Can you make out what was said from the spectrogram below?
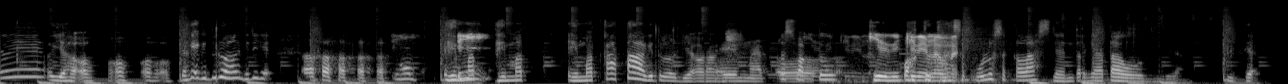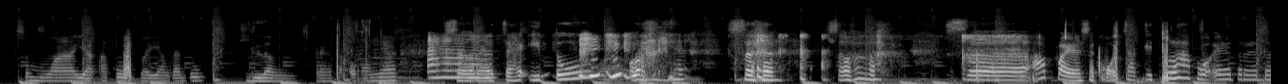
eh oh iya oh oh oh, oh. Udah kayak gitu doang jadi kayak ngom- hemat hemat hemat kata gitu loh dia orangnya Hemat. terus oh. waktu Gini, waktu gini kelas 10 sekelas dan ternyata oh gila tidak semua yang aku bayangkan tuh hilang ternyata orangnya Ah, sereceh itu orangnya se se se apa ya sekocak itulah pokoknya ternyata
